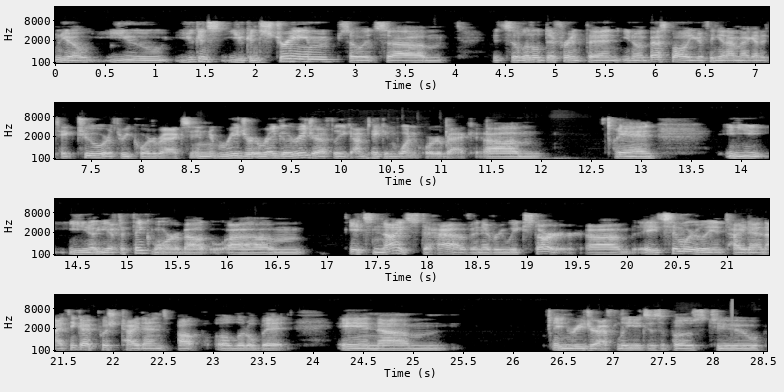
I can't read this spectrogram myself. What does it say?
you know, you you can you can stream, so it's um, it's a little different than you know in best ball. You're thinking, am I going to take two or three quarterbacks? In redra- regular redraft league, I'm taking one quarterback, um, and you you know you have to think more about. Um, it's nice to have an every week starter. Um, similarly in tight end, I think I pushed tight ends up a little bit in um, in redraft leagues as opposed to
